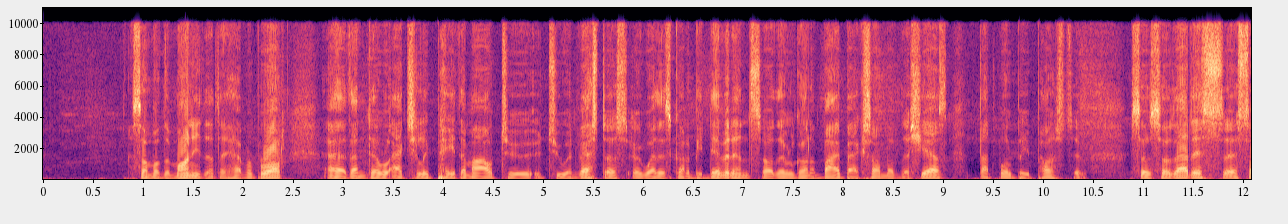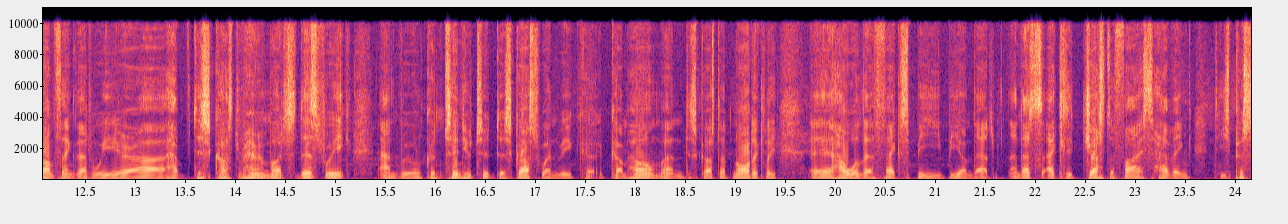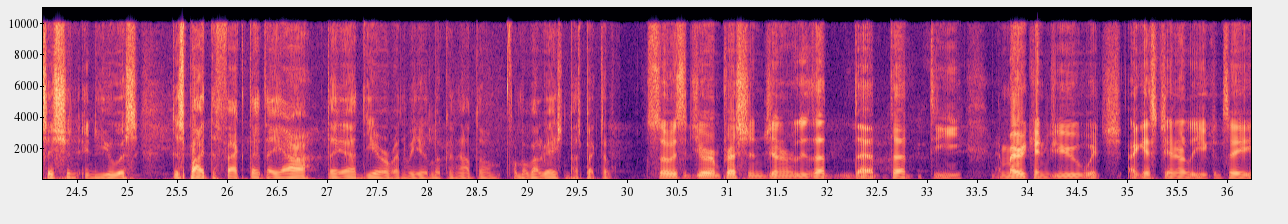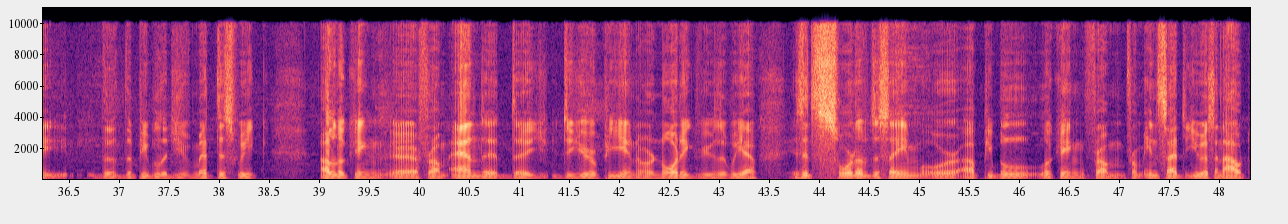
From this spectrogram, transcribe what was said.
some of the money that they have abroad, uh, then they will actually pay them out to to investors, uh, whether it's going to be dividends or they will going to buy back some of the shares. That will be positive. So so that is uh, something that we uh, have discussed very much this week, and we will continue to discuss when we c- come home and discuss that nordically. Uh, how will the effects be beyond that? And that actually justifies having these position in US, despite the fact that they are they are dear when we are looking at them from a valuation perspective. So is it your impression generally that that that the American view, which I guess generally you can say the the people that you've met this week are looking uh, from, and the, the the European or Nordic view that we have, is it sort of the same, or are people looking from from inside the U.S. and out,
